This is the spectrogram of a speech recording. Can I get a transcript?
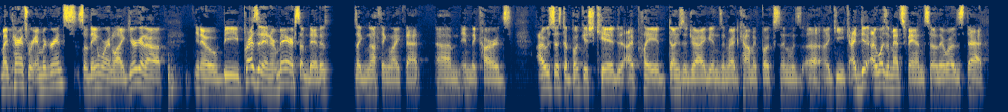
my parents were immigrants, so they weren't like, "You're gonna, you know, be president or mayor someday." There's like nothing like that um, in the cards. I was just a bookish kid. I played Dungeons and Dragons and read comic books and was uh, a geek. I did. I was a Mets fan, so there was that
